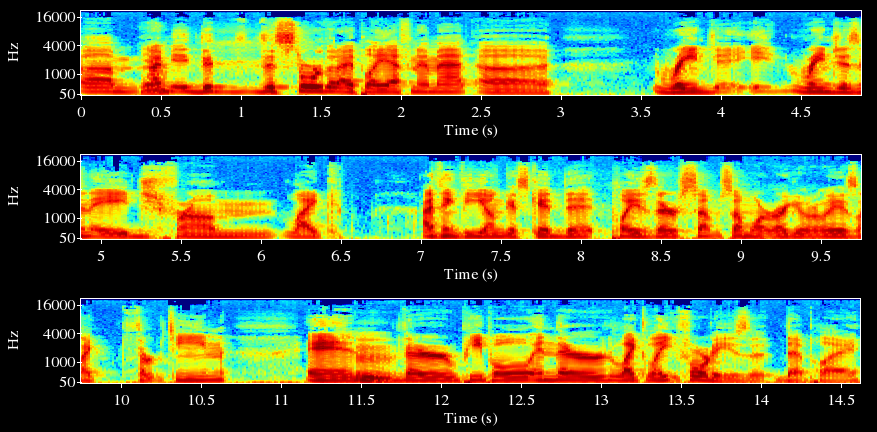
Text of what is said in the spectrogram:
Um, Yeah. I mean, the the store that I play FNM at, uh, range it ranges in age from like, I think the youngest kid that plays there some somewhat regularly is like thirteen, and Hmm. there are people in their like late forties that, that play.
